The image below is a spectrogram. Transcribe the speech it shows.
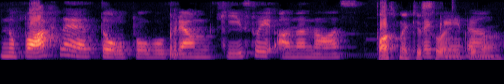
Ну, пахне топово, прям кислий ананас. Пахне кисленько, да. да.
